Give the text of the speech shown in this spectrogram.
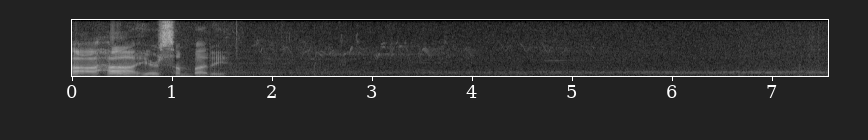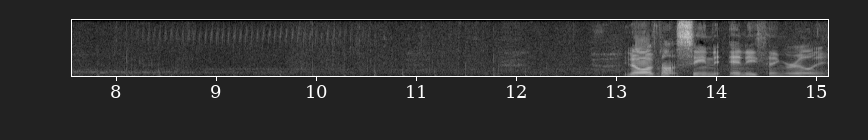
Aha, here's somebody. You know, I've not seen anything really.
